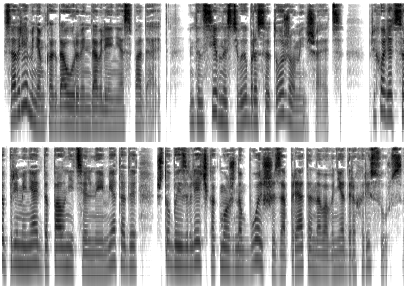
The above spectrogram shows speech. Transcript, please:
Со временем, когда уровень давления спадает, интенсивность выброса тоже уменьшается. Приходится применять дополнительные методы, чтобы извлечь как можно больше запрятанного в недрах ресурса.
